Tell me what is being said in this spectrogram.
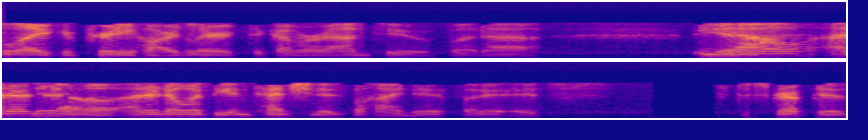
like a pretty hard lyric to come around to, but uh you Yeah. know, I don't know. I don't know what the intention is behind it, but it, it's it's descriptive.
